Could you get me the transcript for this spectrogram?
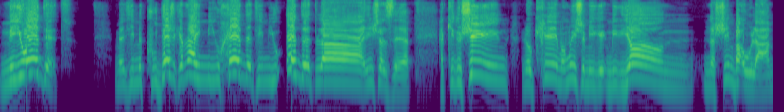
מיועדת. זאת אומרת, היא מקודשת, כמובן היא מיוחדת, היא מיועדת לאיש הזה. הקידושין לוקחים, אומרים שמיליון נשים בעולם,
